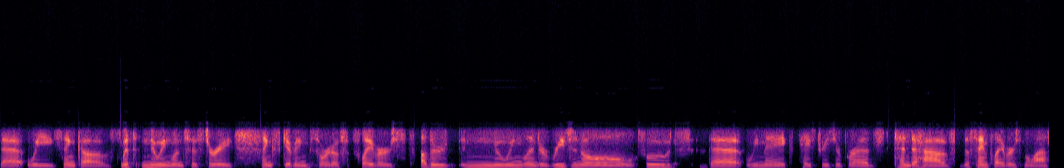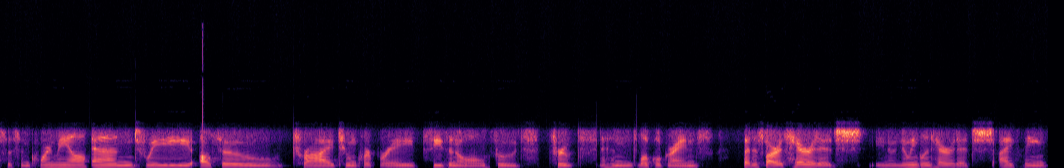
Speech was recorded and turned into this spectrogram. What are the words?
that we think of with New England's history, Thanksgiving sort of flavors. Other New England or regional foods that we make, pastries or breads, tend to have the same flavors, molasses and cornmeal. And we also try to incorporate seasonal foods, fruits, and local grains. But as far as heritage, you know, New England heritage, I think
